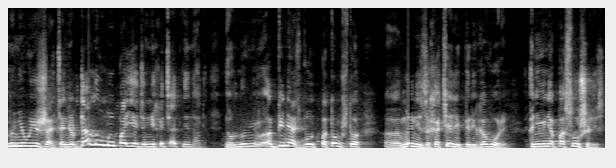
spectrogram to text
ну не уезжайте. Они говорят, да, ну мы поедем, не хотят, не надо. Я говорю, ну обвинять будут потом, что э, мы не захотели переговоры. Они меня послушались.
